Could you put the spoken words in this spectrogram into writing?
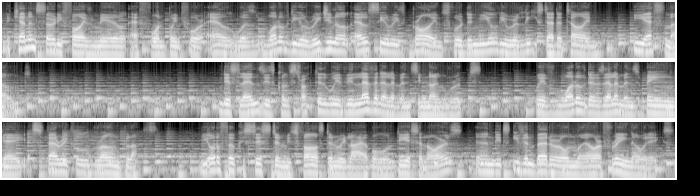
The Canon 35mm f1.4L was one of the original L series primes for the newly released at the time EF mount. This lens is constructed with 11 elements in 9 groups, with one of those elements being aspherical ground glass. The autofocus system is fast and reliable on DSLRs, and it's even better on my R3 nowadays.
